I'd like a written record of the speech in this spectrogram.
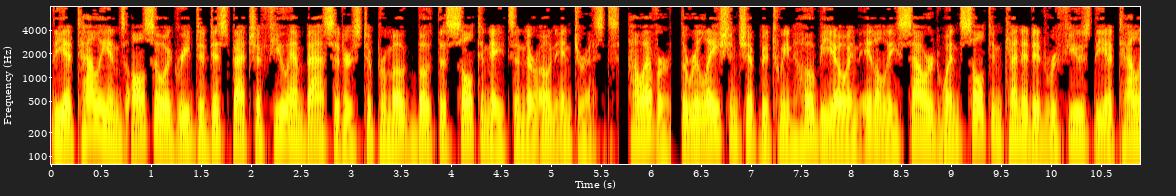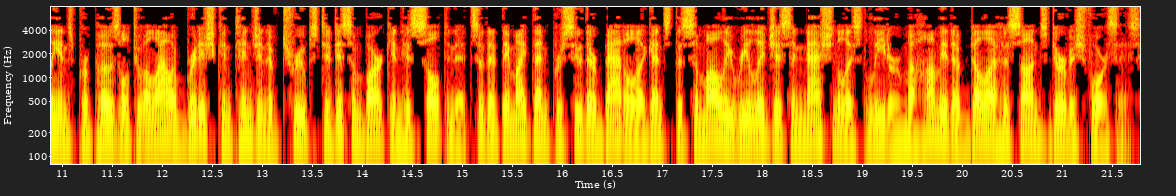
The Italians also agreed to dispatch a few ambassadors to promote both the sultanates and their own interests, however, the relationship between Hobyo and Italy soured when Sultan Kenadid refused the Italians' proposal to allow a British contingent of troops to disembark in his sultanate so that they might then pursue their battle against the Somali religious and nationalist leader Muhammad Abdullah Hassan's dervish forces.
